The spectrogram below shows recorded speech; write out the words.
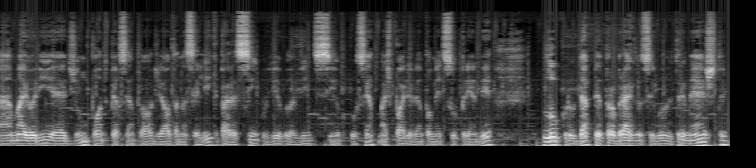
A maioria é de um ponto percentual de alta na Selic para 5,25%, mas pode eventualmente surpreender lucro da Petrobras no segundo trimestre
